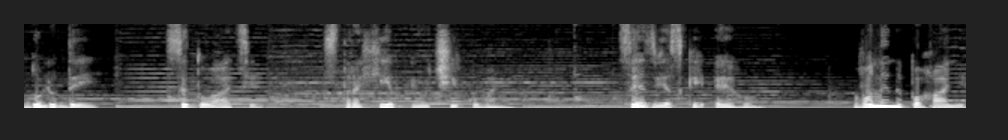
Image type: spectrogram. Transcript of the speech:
до людей, ситуацій, страхів і очікувань. Це зв'язки его. Вони непогані,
